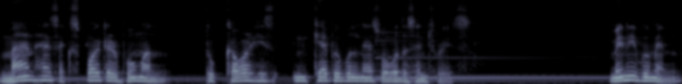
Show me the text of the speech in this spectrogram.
Man has exploited woman to cover his incapableness over the centuries. Many women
